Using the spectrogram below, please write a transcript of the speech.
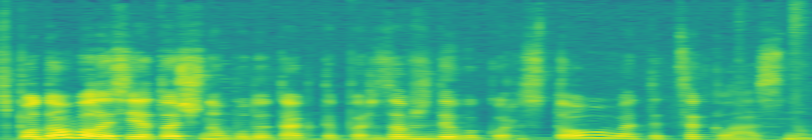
сподобалось, я точно буду так тепер завжди використовувати. Це класно.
